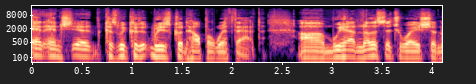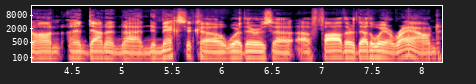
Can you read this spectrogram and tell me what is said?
and and she because we could we just couldn't help her with that. Um, we had another situation on uh, down in uh, New Mexico where there was a, a, father the other way around.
